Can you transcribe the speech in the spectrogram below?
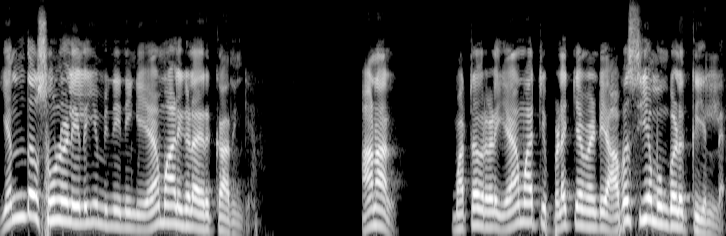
எந்த சூழ்நிலையிலையும் இனி நீங்கள் ஏமாளிகளாக இருக்காதீங்க. ஆனால் மற்றவர்களை ஏமாற்றி பிழைக்க வேண்டிய அவசியம் உங்களுக்கு இல்லை.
